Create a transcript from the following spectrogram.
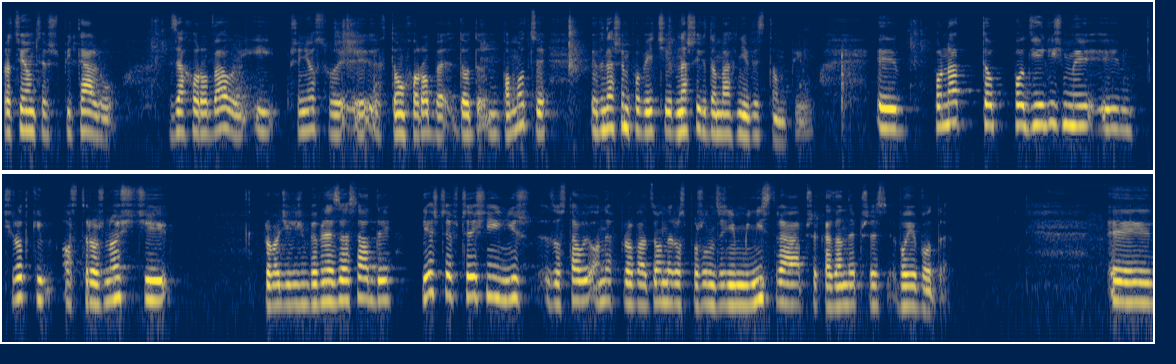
pracujące w szpitalu, zachorowały i przeniosły y, tą chorobę do domu pomocy, w naszym powiecie, w naszych domach nie wystąpił. Y, Ponadto podjęliśmy y, środki ostrożności, wprowadziliśmy pewne zasady jeszcze wcześniej niż zostały one wprowadzone rozporządzeniem ministra, przekazane przez wojewodę. Y,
